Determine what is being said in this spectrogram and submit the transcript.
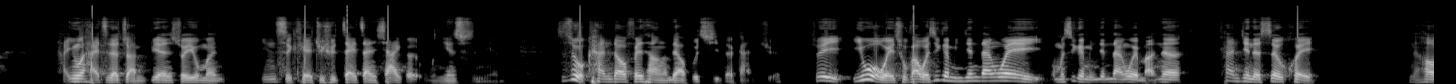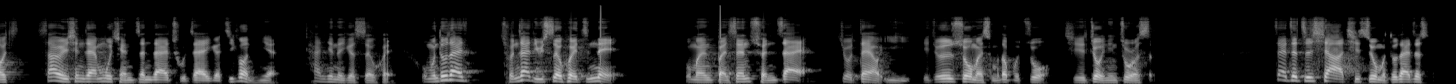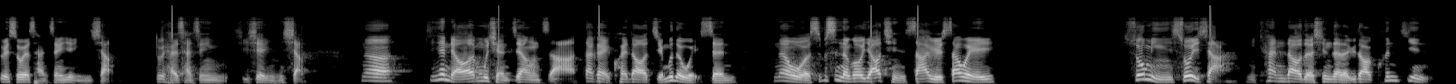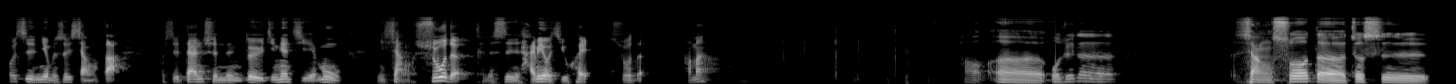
因为孩子的转变，所以我们因此可以继续再战下一个五年十年，这是我看到非常了不起的感觉。所以以我为出发，我是一个民间单位，我们是一个民间单位嘛，那看见的社会，然后鲨鱼现在目前正在处在一个机构里面看见的一个社会，我们都在存在于社会之内。我们本身存在就带有意义，也就是说，我们什么都不做，其实就已经做了什么。在这之下，其实我们都在这对社会产生一些影响，对孩子产生一些影响。那今天聊到目前这样子啊，大概也快到节目的尾声。那我是不是能够邀请鲨鱼稍微说明说一下你看到的现在的遇到困境，或是你有没有什么想法，或是单纯的你对于今天节目你想说的，可能是还没有机会说的，好吗？好，呃，我觉得想说的就是。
